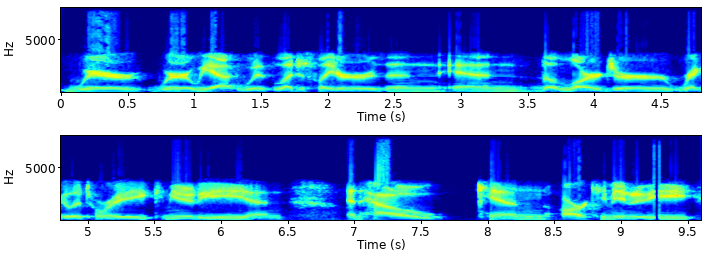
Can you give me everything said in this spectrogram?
where where are we at with legislators and and the larger regulatory community and and how can our community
